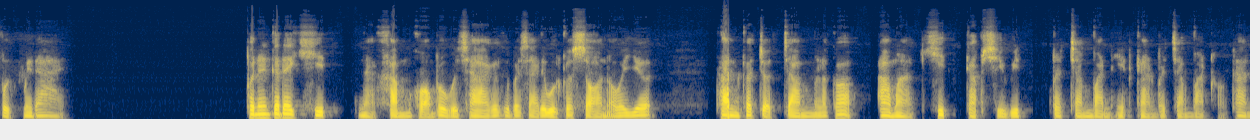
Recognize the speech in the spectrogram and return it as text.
ฝึกไม่ได้ เพราะนั้นก็ได้คิดนะคำของพระบุชาก็คือภาษาดิบุตรก็สอนเอาไว้เยอะ ท่านก็จดจำแล้วก็เอามาคิดกับชีวิตประจำวันเหตุการณ์ประจำวันของท่าน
